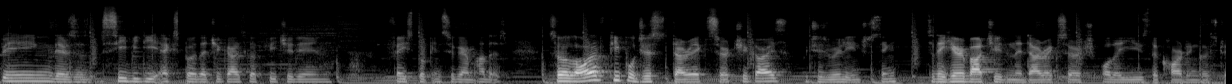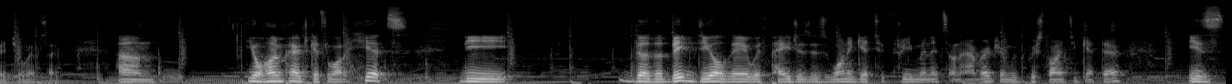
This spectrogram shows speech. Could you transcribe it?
There's a CBD Expo that you guys got featured in. Facebook, Instagram, others. So a lot of people just direct search you guys, which is really interesting. So they hear about you, then they direct search, or they use the card and go straight to your website. Um, your homepage gets a lot of hits. The the the big deal there with pages is want to get to three minutes on average, and we're starting to get there. Is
